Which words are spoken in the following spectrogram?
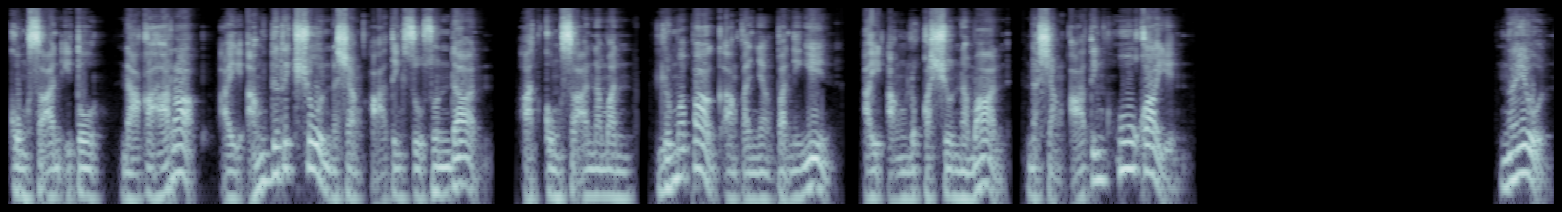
Kung saan ito nakaharap ay ang direksyon na siyang ating susundan at kung saan naman lumapag ang kanyang paningin ay ang lokasyon naman na siyang ating hukayin. Ngayon,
